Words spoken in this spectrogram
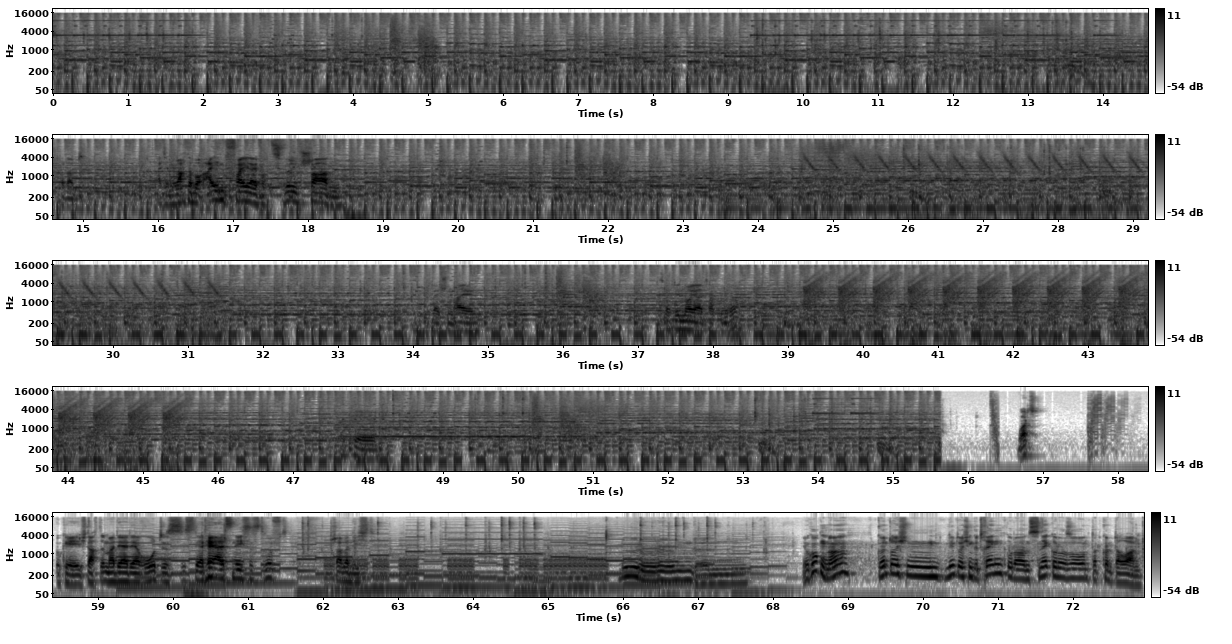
Mir macht aber auch ein Pfeil einfach zwölf Schaden. Okay. What? Okay, ich dachte immer, der, der rot ist, ist der, der als nächstes trifft. Scheinbar nicht. Ja, gucken, ne? Gönnt euch ein, nehmt euch ein Getränk oder ein Snack oder so, das könnte dauern.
